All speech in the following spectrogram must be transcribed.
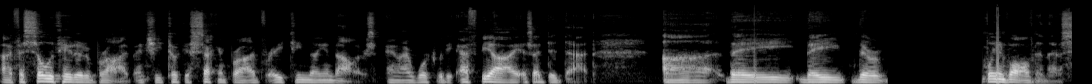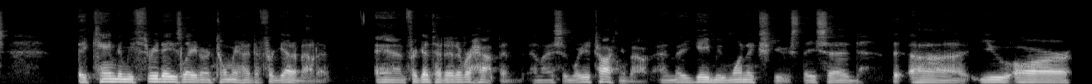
I facilitated a bribe, and she took a second bribe for $18 million. And I worked with the FBI as I did that. Uh, they they they're deeply involved in this. They came to me three days later and told me I had to forget about it and forget that it ever happened. And I said, What are you talking about? And they gave me one excuse. They said, uh, You are.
